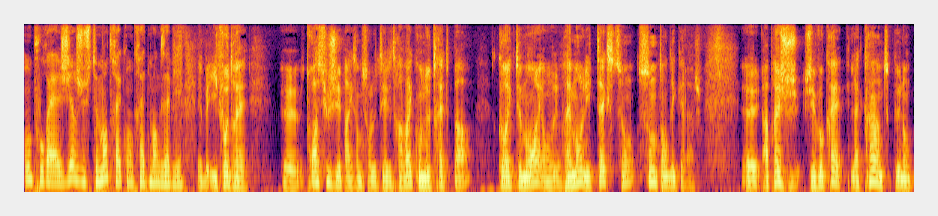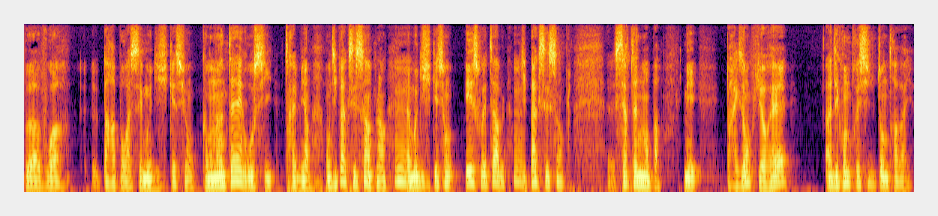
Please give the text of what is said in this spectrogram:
on pourrait agir justement très concrètement, Xavier? Eh bien, il faudrait euh, trois sujets, par exemple, sur le télétravail qu'on ne traite pas correctement et vraiment les textes sont, sont en décalage. Euh, après, j'évoquerai la crainte que l'on peut avoir par rapport à ces modifications, qu'on intègre aussi très bien. On ne dit pas que c'est simple, hein. Mm. la modification est souhaitable, on ne mm. dit pas que c'est simple, certainement pas. Mais par exemple, il y aurait un décompte précis du temps de travail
